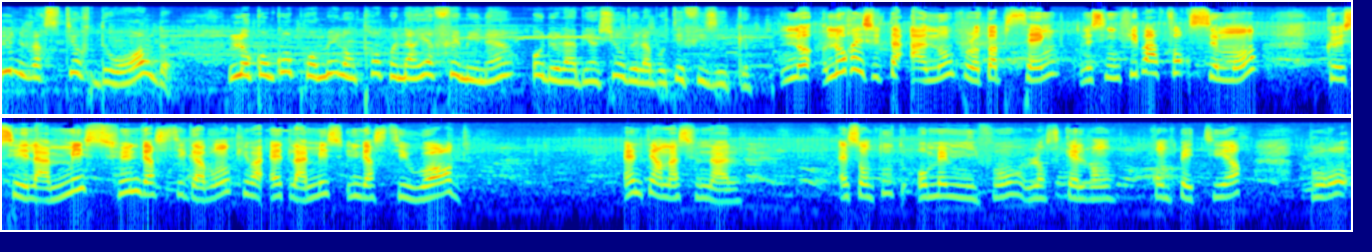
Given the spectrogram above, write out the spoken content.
University of the World. Le concours promet l'entrepreneuriat féminin au-delà bien sûr de la beauté physique. Nos, résultats à nous pour le top 5 ne signifient pas forcément que c'est la Miss University Gabon qui va être la Miss University World internationale. Elles sont toutes au même niveau lorsqu'elles vont compétir pour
